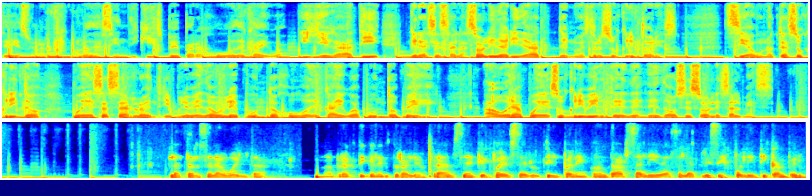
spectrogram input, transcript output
Este es un artículo de Cindy Quispe para Jugo de Caigua y llega a ti gracias a la solidaridad de nuestros suscriptores. Si aún no te has suscrito, puedes hacerlo en www.jugodecaigua.pe. Ahora puedes suscribirte desde 12 soles al mes. La tercera vuelta. Una práctica electoral en Francia que puede ser útil para encontrar salidas a la crisis política en Perú.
